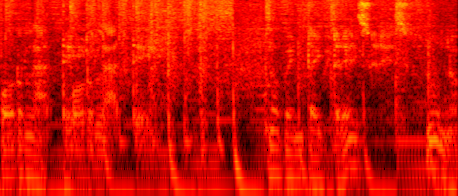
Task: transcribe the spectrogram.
por Late. Por Late 93.1.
